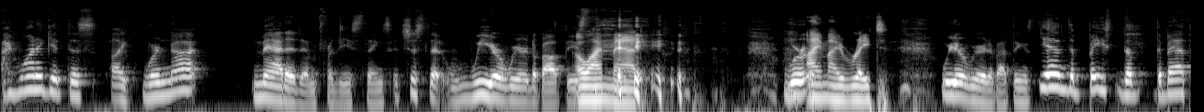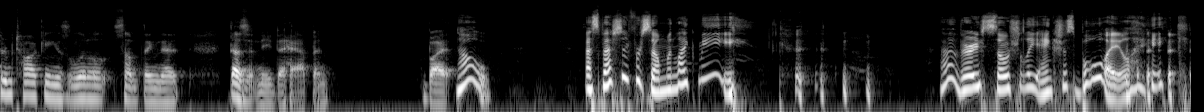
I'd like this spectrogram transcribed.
I want to get this like we're not mad at him for these things. It's just that we are weird about these. Oh, I'm mad. we're I'm irate. we are weird about things. Yeah, the base the the bathroom talking is a little something that doesn't need to happen. But No. Especially for someone like me. I'm a very socially anxious boy. Like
